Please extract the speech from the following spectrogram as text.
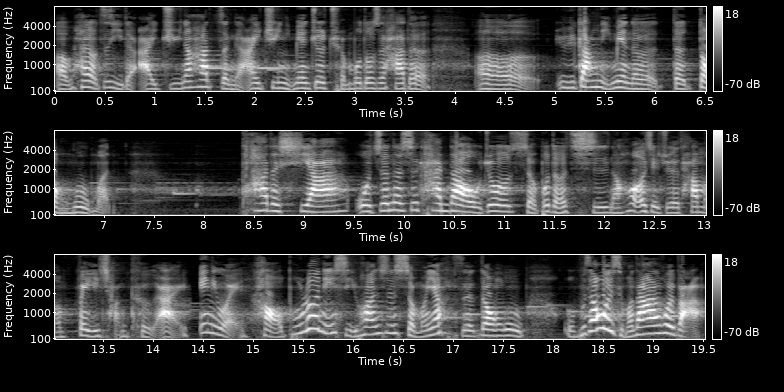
呃，他有自己的 IG，那他整个 IG 里面就全部都是他的呃鱼缸里面的的动物们。它的虾，我真的是看到我就舍不得吃，然后而且觉得它们非常可爱。Anyway，好，不论你喜欢是什么样子的动物，我不知道为什么大家会把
